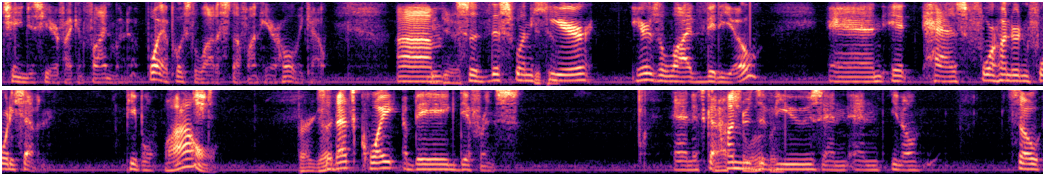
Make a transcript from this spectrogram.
changes here if I can find one. Boy, I post a lot of stuff on here. Holy cow! Um, so this one do. here, here's a live video, and it has 447 people. Wow. Very good. So that's quite a big difference. And it's got hundreds of views and and you know so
